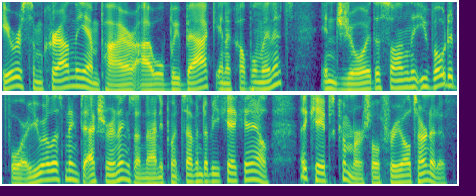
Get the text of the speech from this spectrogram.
here is some Crown the Empire. I will be back in a couple minutes. Enjoy the song that you voted for. You are listening to Extra Innings on 90.7 WKKL, the Cape's commercial free alternative.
